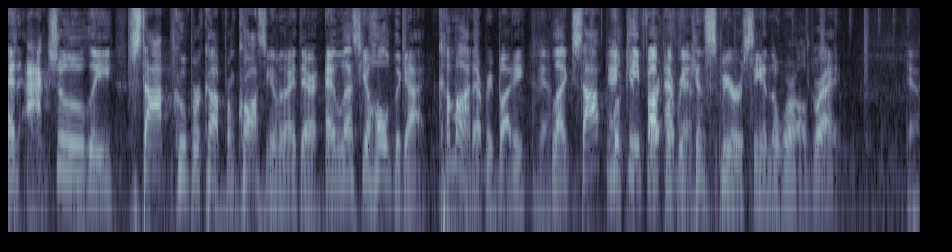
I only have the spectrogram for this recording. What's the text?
and absolutely stop Cooper Kupp from crossing him right there, unless you hold the guy. Come on, everybody. Yeah. Like, stop And looking for every him. conspiracy in the world. Right. Yeah.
